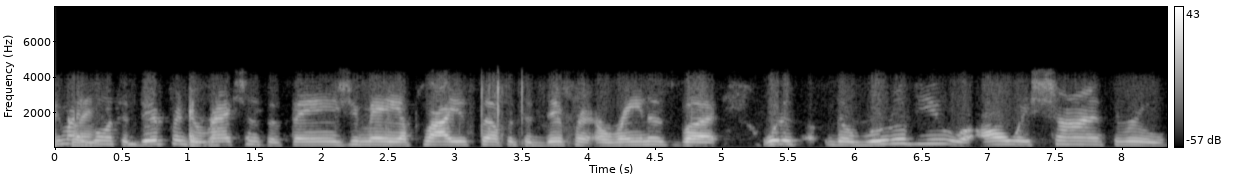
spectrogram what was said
You might go into different Exactly. directions of things. You may apply yourself into different arenas, but what is the root of you will always shine through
